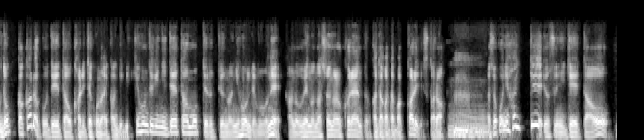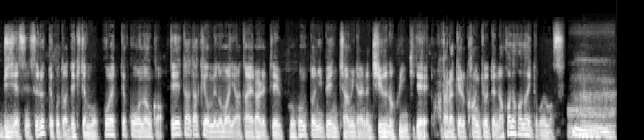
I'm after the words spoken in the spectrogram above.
どっかからこうデータを借りてこない限り、基本的にデータを持ってるっていうのは日本でもね、あの上のナショナルクライアントの方々ばっかりですから、うん。そこに入って、要するにデータをビジネスにするってことはできても、こうやってこうなんかデータだけを目の前に与えられて、もう本当にベンチャーみたいな自由な雰囲気で働ける環境ってなかなかないと思います。うん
